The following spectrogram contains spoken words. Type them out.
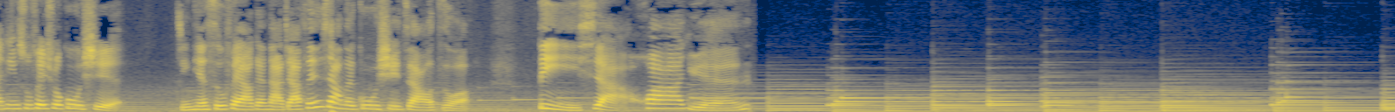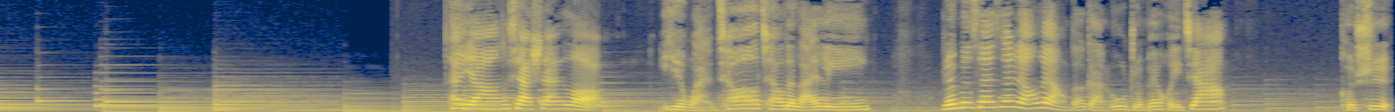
来听苏菲说故事。今天苏菲要跟大家分享的故事叫做《地下花园》。太阳下山了，夜晚悄悄的来临，人们三三两两的赶路，准备回家。可是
